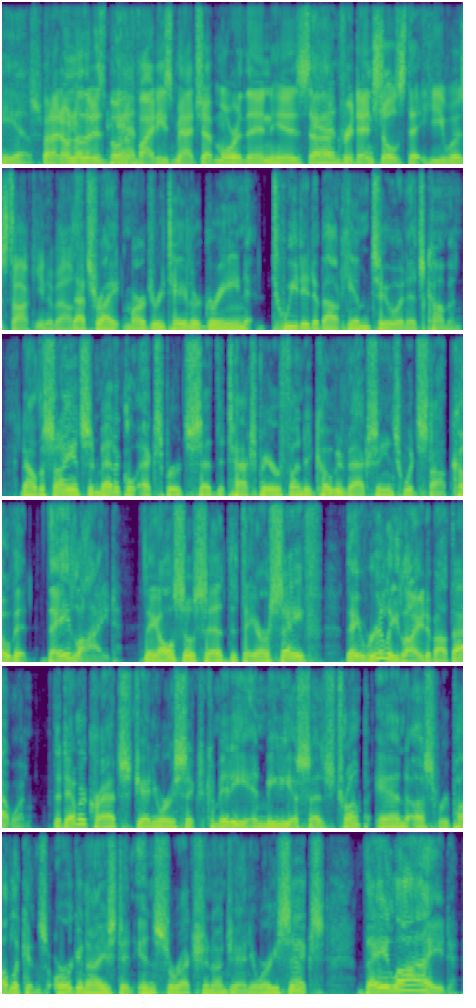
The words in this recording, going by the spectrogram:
He is. But I don't know that his bona fides match up more than his uh, credentials that he was talking about. That's right. Marjorie Taylor Greene tweeted about him too, and it's coming. Now, the science and medical experts said that taxpayer funded COVID vaccines would stop COVID. They lied. They also said that they are safe. They really lied about that one. The Democrats' January 6th committee and media says Trump and us Republicans organized an insurrection on January 6th. They lied.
